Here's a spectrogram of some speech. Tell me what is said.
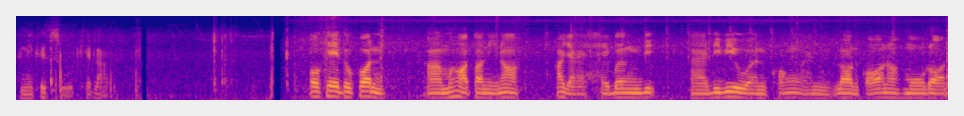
อันนี้คือสูตรเคล็ดลับโอเคทุกคนอ่าเมื่อหอดตอนนี้เนาะเขาอยากให้เบิ่งดิอ่ารีวิวอันของอันรอนเกาะเนาะหมูรอน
